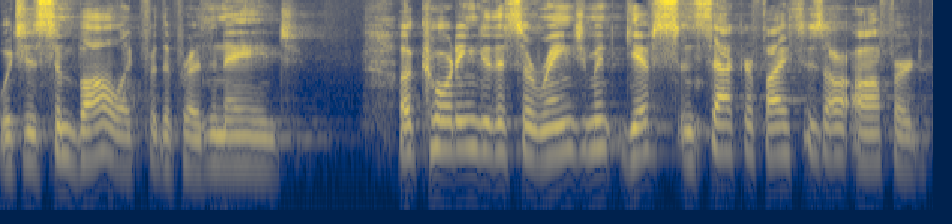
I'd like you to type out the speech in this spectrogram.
which is symbolic for the present age. According to this arrangement, gifts and sacrifices are offered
